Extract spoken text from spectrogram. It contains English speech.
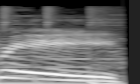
spree!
